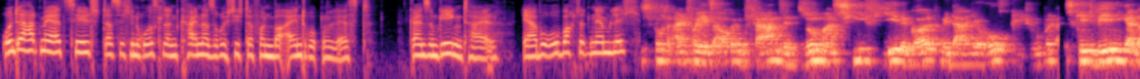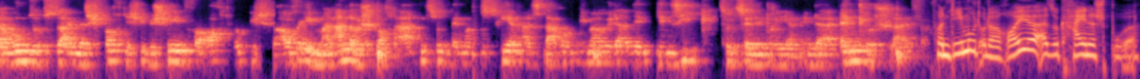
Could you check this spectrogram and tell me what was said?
Und er hat mir erzählt, dass sich in Russland keiner so richtig davon beeindrucken lässt. Ganz im Gegenteil. Er beobachtet nämlich, es wird einfach jetzt auch im Fernsehen so massiv jede Goldmedaille hochgejubelt. Es geht weniger darum, sozusagen das sportliche Geschehen vor Ort wirklich auch eben an andere Sportarten zu demonstrieren, als darum, immer wieder den, den Sieg zu zelebrieren in der Endlosschleife. Von Demut oder Reue also keine Spur.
